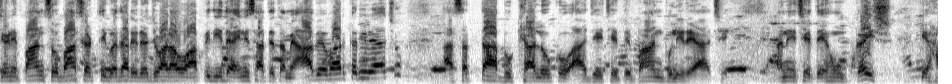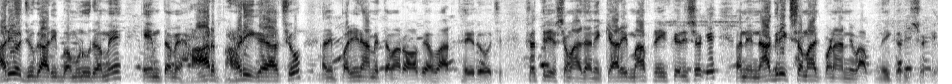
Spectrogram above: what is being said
જેણે પાંચસો બાસઠથી વધારે રજવાડાઓ આપી દીધા, એની સાથે તમે આ વ્યવહાર કરી રહ્યા છો? આ સત્તા ભૂખ્યા લોકો આજે છે તે ભાન ભૂલી રહ્યા છે. અને છે તે હું કહીશ કે હાર્યો જુગારી બમણું રમે એમ તમે હાર ભાડી ગયા છો અને પરિણામે તમારો અવ્યવહાર થઈ રહ્યો છે. ક્ષત્રિય સમાજ આને ક્યારેય માફ નહીં કરી શકે અને નાગરિક સમાજ પણ આને માફ નહીં કરી શકે.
